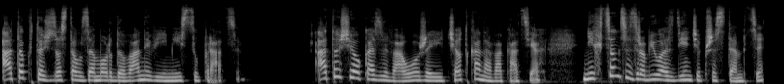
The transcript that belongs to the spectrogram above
A to ktoś został zamordowany w jej miejscu pracy. A to się okazywało, że jej ciotka na wakacjach niechcący zrobiła zdjęcie przestępcy,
